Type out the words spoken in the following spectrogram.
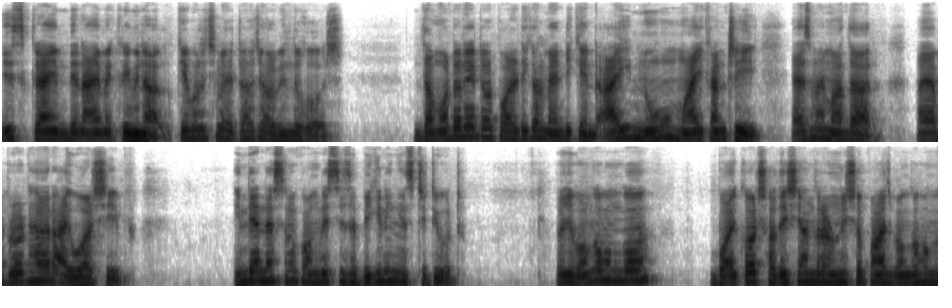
is crime, then I am a criminal. কে বলেছিল? এটা হচ্ছে Aurobindo Ghosh. The moderate or political mendicant I know my country as my mother I abroad her I worship Indian National Congress is a beginning institute যে বঙ্গভঙ্গ বয়কট স্বদেশী আন্দোলন উনিশশো পাঁচ বঙ্গভঙ্গ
